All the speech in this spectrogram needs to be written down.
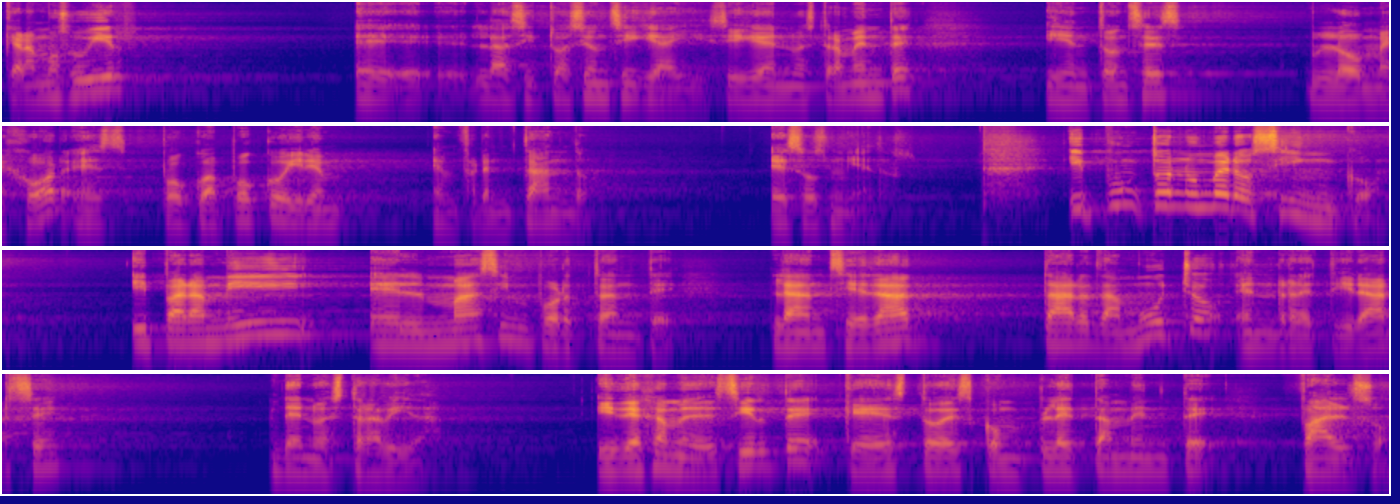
queramos huir, eh, la situación sigue ahí, sigue en nuestra mente. Y entonces lo mejor es poco a poco ir enfrentando esos miedos. Y punto número cinco, y para mí el más importante, la ansiedad tarda mucho en retirarse de nuestra vida. Y déjame decirte que esto es completamente falso.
